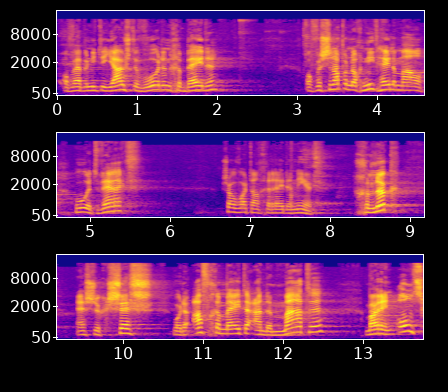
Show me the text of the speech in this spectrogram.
of we hebben niet de juiste woorden gebeden. Of we snappen nog niet helemaal hoe het werkt. Zo wordt dan geredeneerd. Geluk en succes worden afgemeten aan de mate waarin ons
